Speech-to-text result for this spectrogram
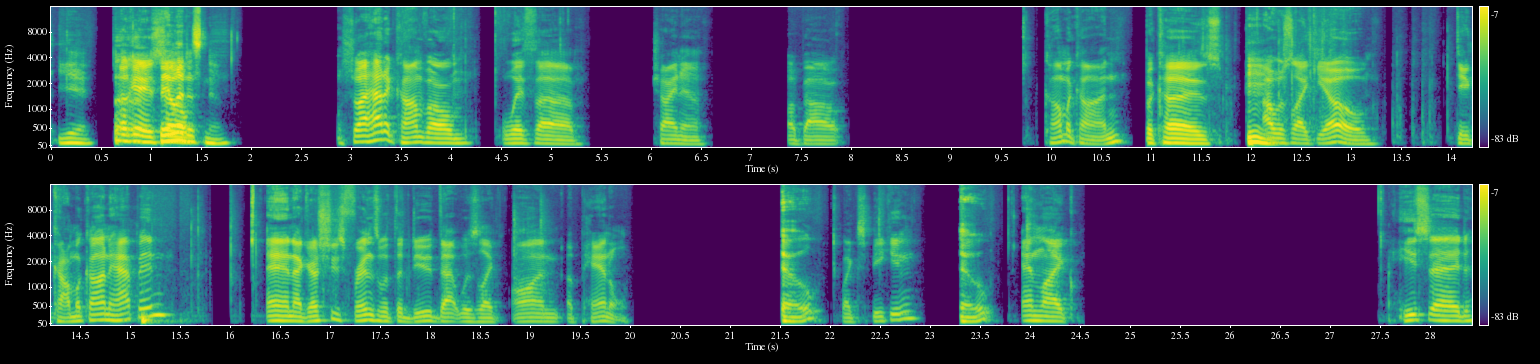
yeah. Okay, so They so let us know. so I had a convo with uh China about Comic Con because Mm. I was like, yo, did Comic Con happen? And I guess she's friends with the dude that was like on a panel, Dope. like speaking. Dope. And like, he said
